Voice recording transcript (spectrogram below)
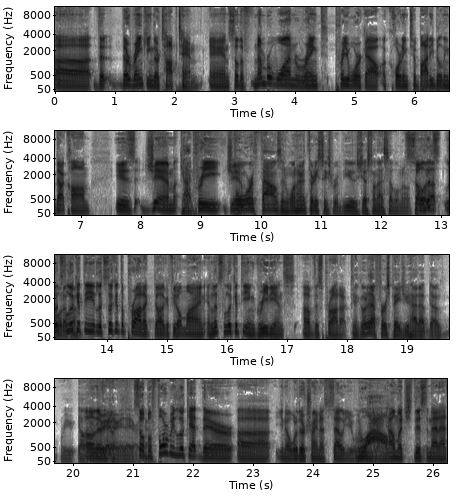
uh the they're ranking their top 10. And so the f- number 1 ranked pre-workout according to bodybuilding.com is JYM Pre-JYM. four thousand one hundred thirty six reviews just on that supplement. So Pull let's up, let's up, look Doug. at the let's look at the product, Doug, if you don't mind, and let's look at the ingredients of this product. Yeah, go to that first page you had up, Doug. Where you, Oh, there you right go. There, there, so right before we look at their, uh, you know, where they're trying to sell you, with, Wow. like, how much this and that has.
